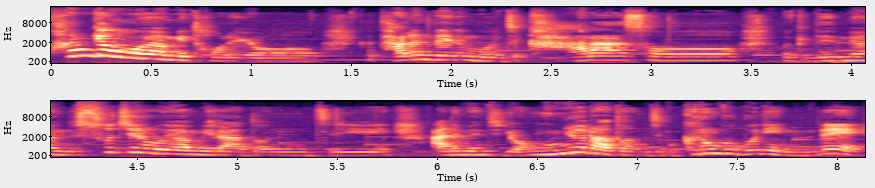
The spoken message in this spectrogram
환경 오염이 덜해요. 그러니까 다른 데는 뭐 이제 갈아서 이렇게 넣으면 수질 오염이라든지 아니면 이제 역류라든지 뭐 그런 부분이 있는데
